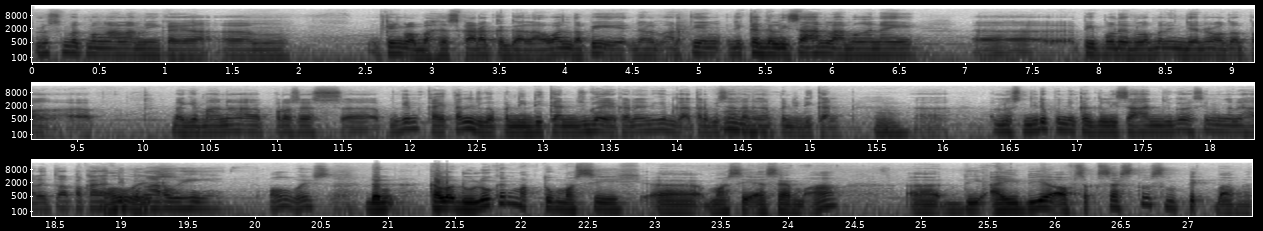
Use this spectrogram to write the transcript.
lu sempat mengalami kayak em, mungkin kalau bahasa sekarang kegalauan tapi dalam arti yang ini kegelisahan lah mengenai eh, people development in general atau pe- eh, bagaimana eh, proses eh, mungkin kaitannya juga pendidikan juga ya karena ini kan nggak terpisahkan dengan pendidikan. Eh, lu sendiri punya kegelisahan juga sih mengenai hal itu apakah Always. dipengaruhi Always. Dan kalau dulu kan waktu masih eh, masih SMA, eh, the idea of success tuh sempit banget.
